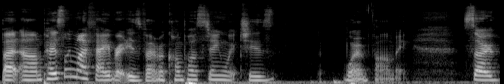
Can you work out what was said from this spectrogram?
But um, personally, my favorite is vermicomposting, which is worm farming. So,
